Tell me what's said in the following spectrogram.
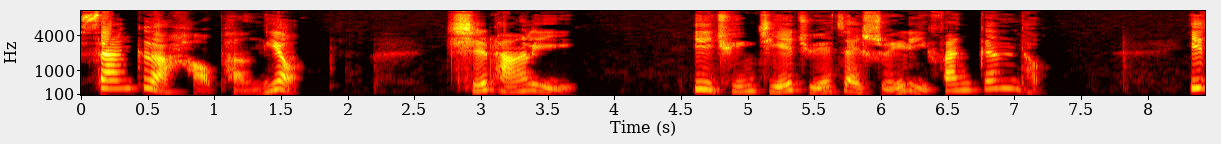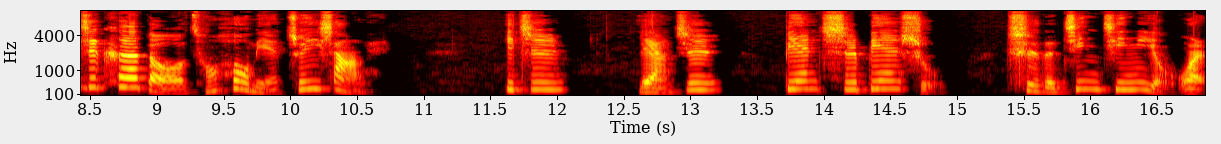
三个好朋友。池塘里，一群孑孓在水里翻跟头。一只蝌蚪从后面追上来，一只、两只，边吃边数，吃得津津有味。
